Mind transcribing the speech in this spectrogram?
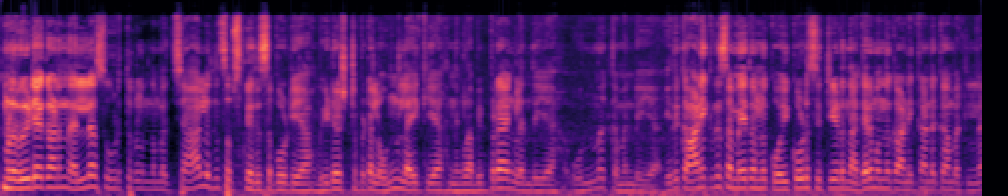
നമ്മൾ വീഡിയോ കാണുന്ന എല്ലാ സുഹൃത്തുക്കളും നമ്മുടെ ചാനൽ ഒന്ന് സബ്സ്ക്രൈബ് ചെയ്ത് സപ്പോർട്ട് ചെയ്യുക. വീഡിയോ ഇഷ്ടപ്പെട്ടാൽ ഒന്ന് ലൈക്ക് ചെയ്യുക. നിങ്ങളുടെ അഭിപ്രായങ്ങൾ എന്ത് ചെയ്യുക? ഒന്ന് കമന്റ് ചെയ്യുക. ഇത് കാണിക്കുന്ന സമയത്ത് നമ്മൾ കോഴിക്കോട് സിറ്റിയുടെ നഗരം ഒന്ന് കാണിക്കാണ്ടിരിക്കാൻ പറ്റില്ല.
